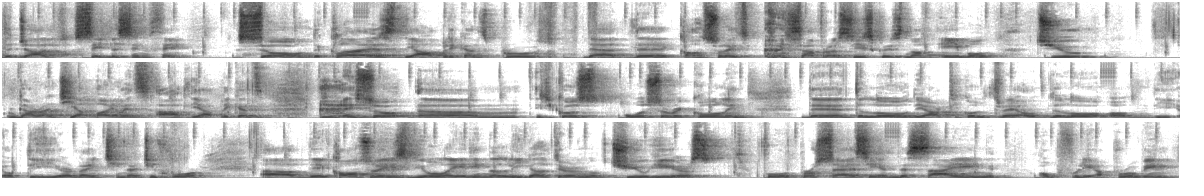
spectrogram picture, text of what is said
The judge said the same thing. So the clients, the applicants proved that the consulate in San Francisco is not able to guarantee appointments of the applicants. And so um, it goes also recalling the, the law the article 3 of the law of the of the year 1994 uh, the consulate is violating the legal term of two years for processing and deciding, hopefully approving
